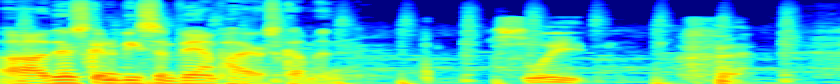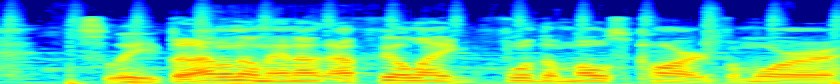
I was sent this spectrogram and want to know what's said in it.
uh, there's going to be some vampires coming. Sweet. Sweet. But I don't know, man. I, I feel like for the most part, for more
